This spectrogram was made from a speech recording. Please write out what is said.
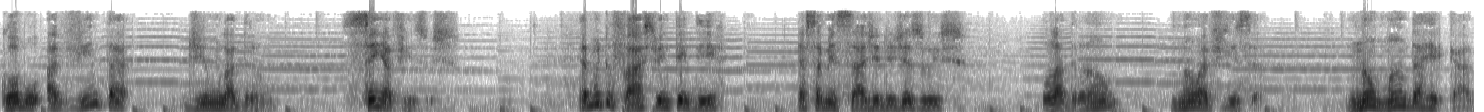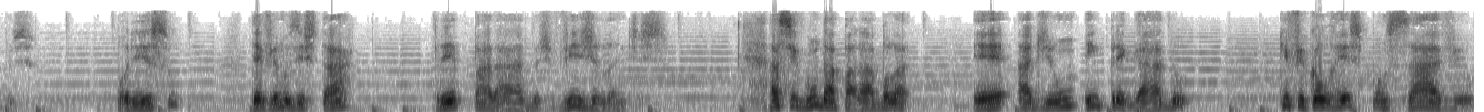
como a vinda de um ladrão, sem avisos. É muito fácil entender essa mensagem de Jesus. O ladrão não avisa, não manda recados. Por isso, devemos estar preparados, vigilantes. A segunda parábola é a de um empregado que ficou responsável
